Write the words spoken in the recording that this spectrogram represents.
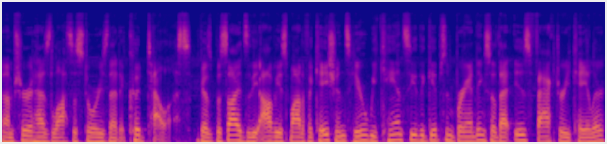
and I'm sure it has lots of stories that it could tell us. Because besides the obvious modifications, here we can see the Gibson branding, so that is factory Kahler.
